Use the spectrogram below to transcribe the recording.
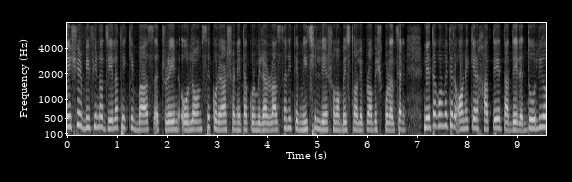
দেশের বিভিন্ন জেলা থেকে বাস, ট্রেন ও লঞ্চে করে আসা নেতাকর্মীরা রাজধানীতে মিছিল নিয়ে সমাবেশস্থলে প্রবেশ করেছেন। নেতাকর্মীদের অনেকের হাতে তাদের দলীয়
